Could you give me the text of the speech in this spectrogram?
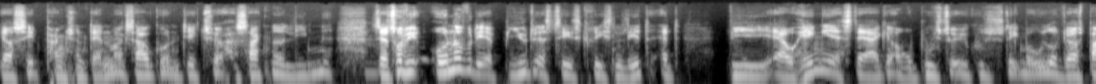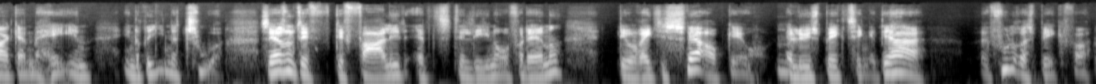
Jeg har også set Pension Danmarks afgående direktør har sagt noget lignende. Mm. Så jeg tror, vi undervurderer biodiversitetskrisen lidt, at vi er afhængige af stærke og robuste økosystemer ud, og vi også bare gerne vil have en, en rig natur. Så jeg synes, det, det er farligt at stille det ene over for det andet. Det er jo en rigtig svær opgave at mm. løse begge ting, det har jeg fuld respekt for.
